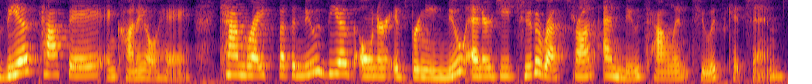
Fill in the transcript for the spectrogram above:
Zia's Cafe in Kaneohe. Kam writes that the new Zia's owner is bringing new energy to the restaurant and new talent to its kitchen.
